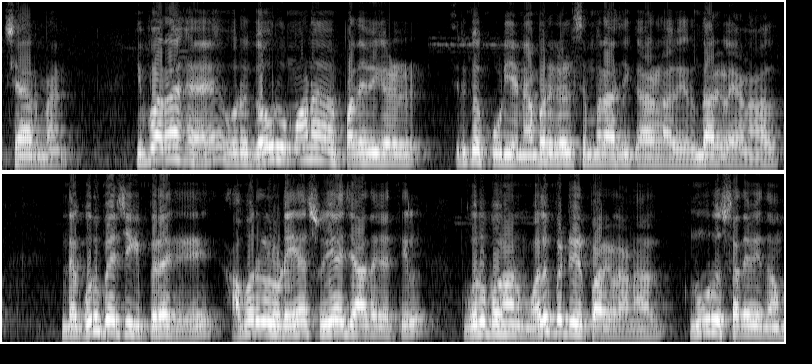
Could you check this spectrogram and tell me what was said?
சேர்மேன் இவ்வாறாக ஒரு கௌரவமான பதவிகள் இருக்கக்கூடிய நபர்கள் சிம்மராசிக்காரர்களாக இருந்தார்களேயானால் இந்த குரு பயிற்சிக்கு பிறகு அவர்களுடைய சுய ஜாதகத்தில் குரு பகவான் வலுப்பெற்றிருப்பார்களானால் நூறு சதவீதம்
